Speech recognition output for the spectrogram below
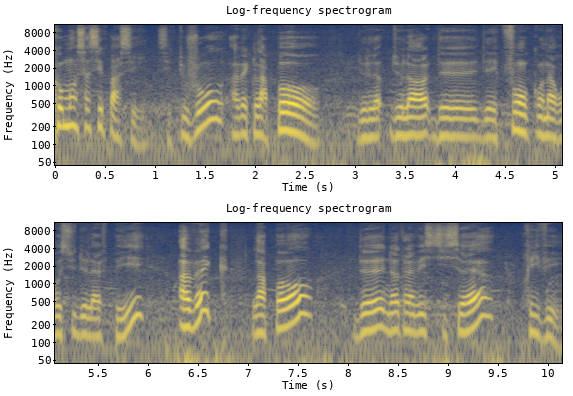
comment ça s'est passé? C'est toujours avec l'apport des fonds qu'on a reçus de l'FPI, avec l'apport de notre investisseur privé.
